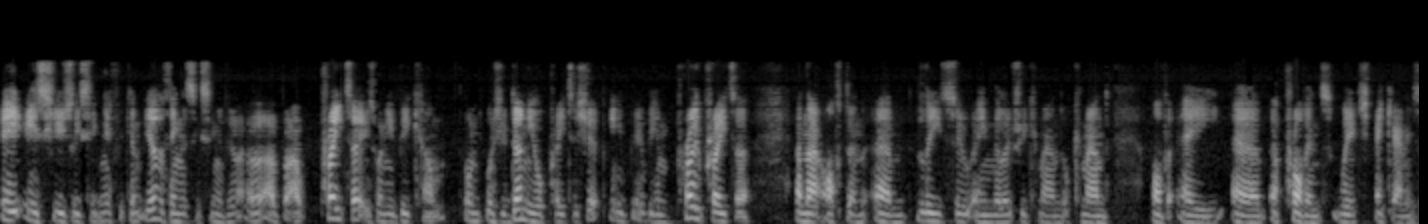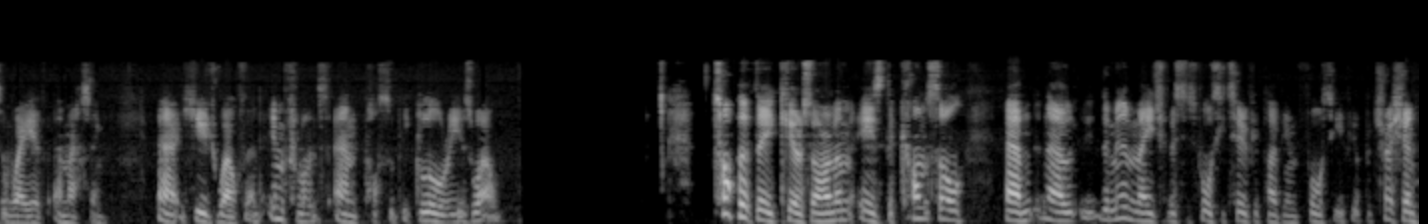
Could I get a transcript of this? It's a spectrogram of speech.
is hugely significant. The other thing that's significant about praetor is when you become, once you've done your praetorship, you become pro-praetor, and that often um, leads to a military command or command of a, uh, a province, which again is a way of amassing uh, huge wealth and influence and possibly glory as well. Top of the cursus honorum is the consul. Um, now, the minimum age for this is 42 if you're plebeian, 40 if you're patrician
